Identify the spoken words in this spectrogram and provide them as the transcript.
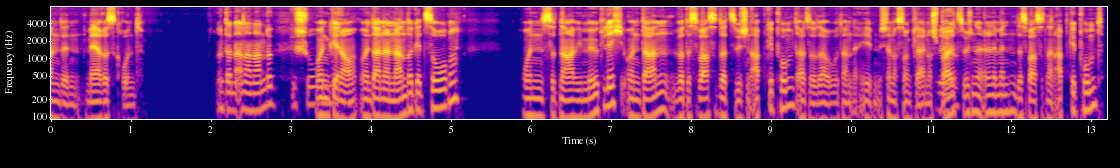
an den Meeresgrund. Und dann aneinander geschoben. Und genau, und dann aneinander gezogen und so nah wie möglich. Und dann wird das Wasser dazwischen abgepumpt. Also da, wo dann eben ist ja noch so ein kleiner Spalt Ja. zwischen den Elementen, das Wasser dann abgepumpt.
